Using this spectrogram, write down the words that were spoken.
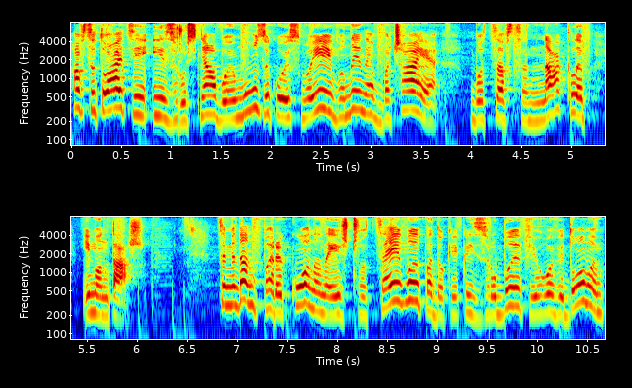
А в ситуації із руснявою музикою своєї вини не вбачає, бо це все наклеп і монтаж. Цемідан переконаний, що цей випадок, який зробив його відомим,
